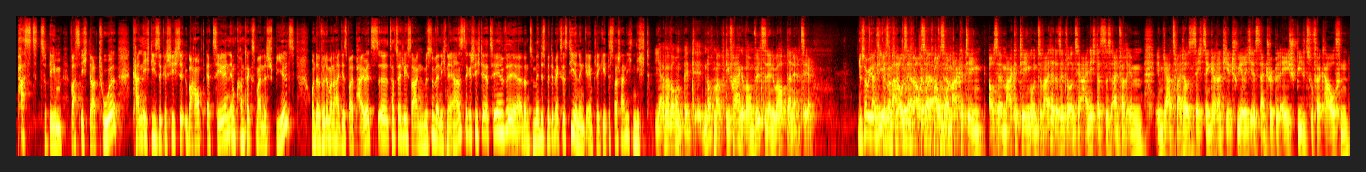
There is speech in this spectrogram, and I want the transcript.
passt zu dem, was ich da tue. Kann ich diese Geschichte überhaupt erzählen im Kontext meines Spiels? Und da würde man halt jetzt bei Pirates äh, tatsächlich sagen müssen, wenn ich eine ernste Geschichte erzählen will, dann zumindest mit dem existierenden Gameplay geht es wahrscheinlich nicht. Ja, aber warum, äh, nochmal die Frage, warum willst du denn überhaupt dann erzählen? Das habe ich ja also nicht gesagt. mal außer, gesagt, außer, außer Marketing, außer Marketing und so weiter, da sind wir uns ja einig, dass es einfach im, im Jahr 2016 garantiert schwierig ist, ein AAA-Spiel zu verkaufen,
